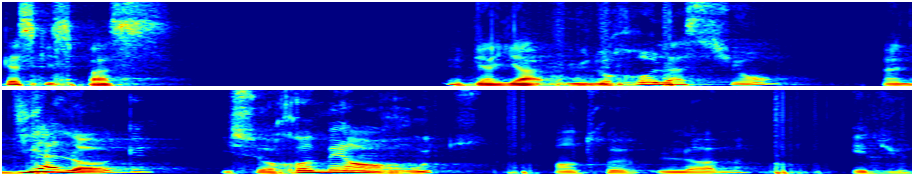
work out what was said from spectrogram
qu'est-ce qui se passe? Eh bien, il y a une relation, un dialogue qui se remet en route entre l'homme et Dieu.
